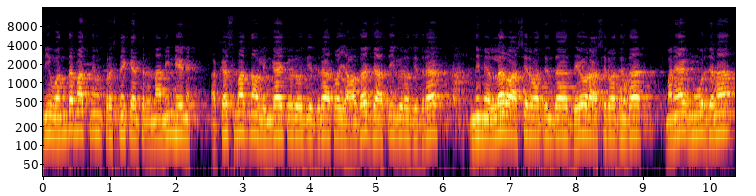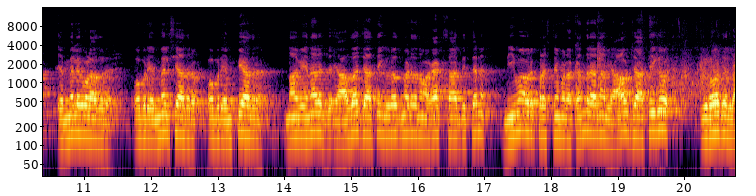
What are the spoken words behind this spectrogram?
ನೀವು ಒಂದೇ ಮಾತು ನಿಮ್ಗೆ ಪ್ರಶ್ನೆ ಕೇಳ್ತಾರೆ. ನಾನು ಇನ್ನೇನು ಅಕಸ್ಮಾತ್ ನಾವು ಲಿಂಗಾಯತ ವಿರೋಧಿ ಇದ್ರೆ ಅಥವಾ ಯಾವುದೇ ಜಾತಿ ವಿರೋಧಿ ಇದ್ರೆ ನಿಮ್ಮೆಲ್ಲರ ಆಶೀರ್ವಾದದಿಂದ, ದೇವರ ಆಶೀರ್ವಾದದಿಂದ ಮನೆಯಾಗ ಮೂರು ಜನ ಎಂ ಎಲ್ ಎಗಳಾದ್ರೆ, ಒಬ್ರು ಎಂ ಎಲ್ ಸಿ ಆದ್ರೆ, ಒಬ್ರು ಎಂ ಪಿ ಆದ್ರೆ ನಾವೇನಾರು ಜ, ಯಾವುದೋ ಜಾತಿಗೆ ವಿರೋಧ ಮಾಡಿದ್ರೆ ನಾವು ಆಗಕ್ಕೆ ಸಾಧ್ಯ ನೀವು ಅವ್ರಿಗೆ ಪ್ರಶ್ನೆ ಮಾಡಕ್ಕಂದ್ರೆ ನಾವು ಯಾವ ಜಾತಿಗೂ ವಿರೋಧಿಲ್ಲ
